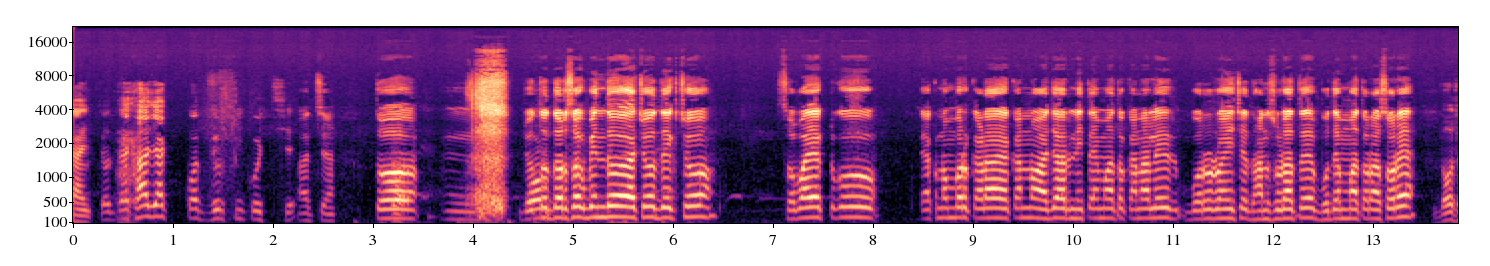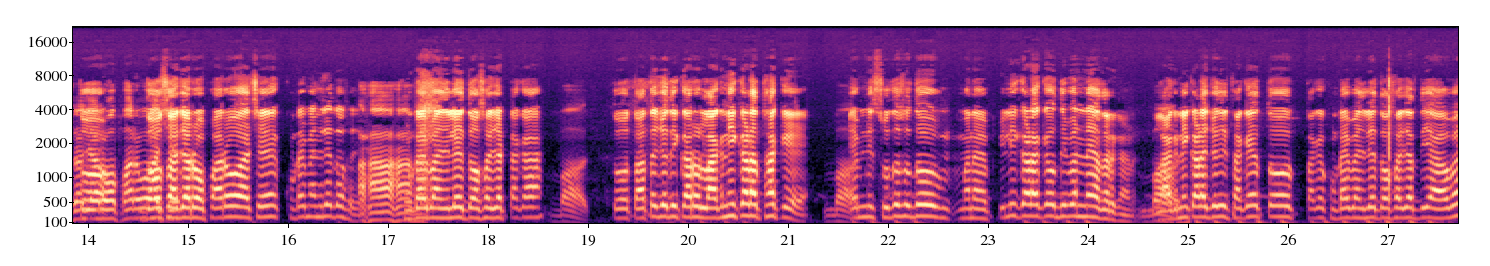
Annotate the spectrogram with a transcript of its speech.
নাই। তো দেখা যাক কত দূর কি করছে। আচ্ছা। তো যত দর্শক বিন্দু আছো দেখছ সবাই একটু এক নম্বর কাড়া একান্ন হাজার নিতাই মাতো কানালের বড় রয়েছে ধানসুড়াতে ভূদেব মাতর আসরে। দশ হাজার অফারও আছে। খুঁটাই বাঁধলে দশ হাজার। হ্যাঁ হ্যাঁ খুঁটাই বাঁধলে দশ হাজার টাকা। তো তাতে যদি কারও লাগনি কাড়া থাকে এমনি শুধু শুধু মানে পিলি কাড়া কেউ দিবেন না আধার কার্ড। লাগনি কাড়া যদি থাকে তো তাকে খুঁটাই বাঁধলে দশ হাজার দেওয়া হবে।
